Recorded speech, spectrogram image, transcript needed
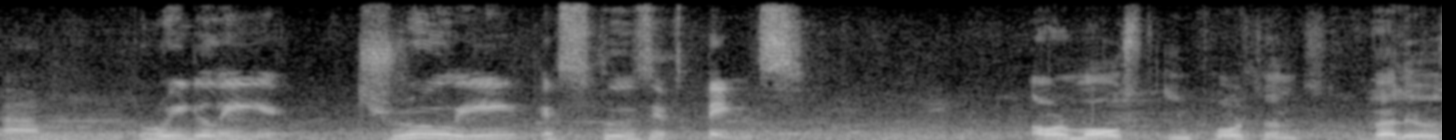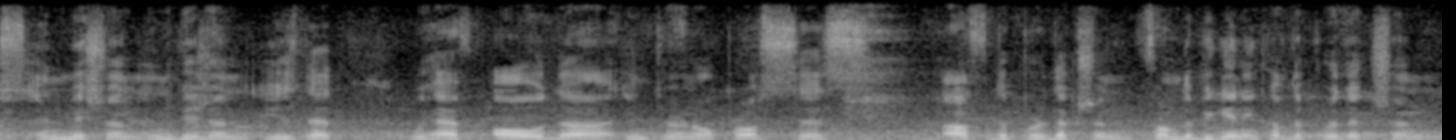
um, really, truly exclusive things. Our most important values and mission and vision is that we have all the internal process of the production from the beginning of the production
